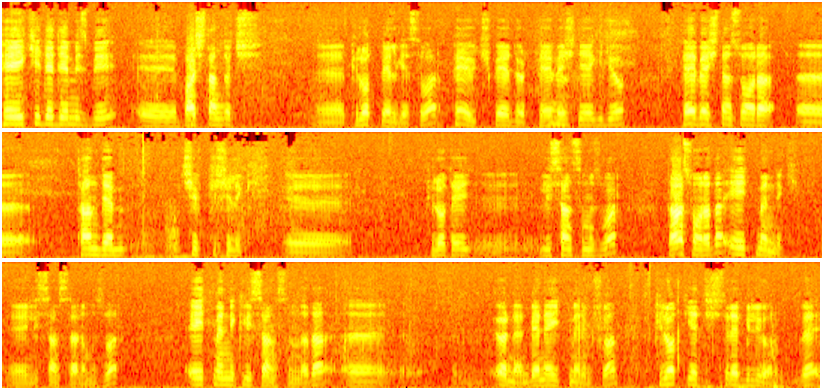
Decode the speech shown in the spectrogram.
P2 dediğimiz bir e, başlangıç e, pilot belgesi var. P3, P4, P5 Evet. diye gidiyor. P5'ten sonra e, tandem çift kişilik e, pilot e, lisansımız var. Daha sonra da eğitmenlik e, lisanslarımız var. Eğitmenlik lisansında da e, örneğin ben eğitmenim şu an. Pilot yetiştirebiliyorum ve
